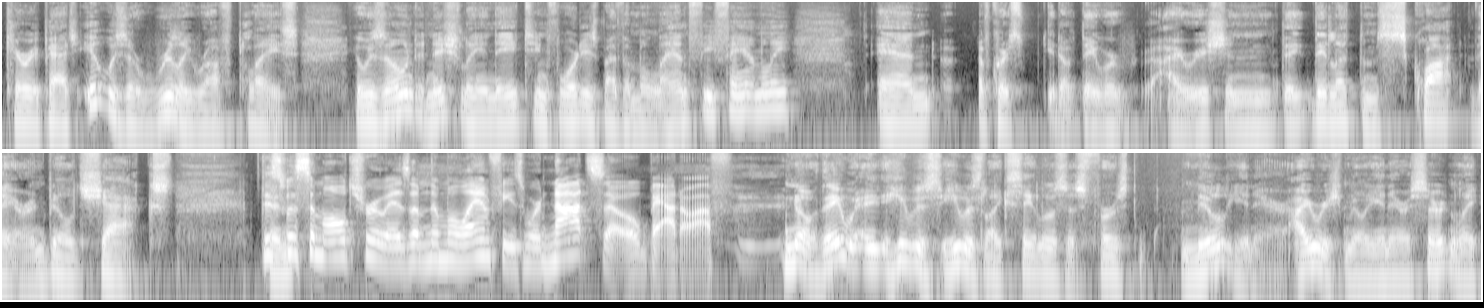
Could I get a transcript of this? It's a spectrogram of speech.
Kerry Patch. It was a really rough place. It was owned initially in the 1840s by the Mullanphy family. And of course, you know, they were Irish and they, they let them squat there and build shacks. This and, was some altruism. The Mullanphys were not so bad off. No, they were. He was he was like St. Louis's first millionaire, Irish millionaire, certainly.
